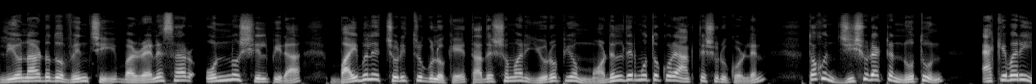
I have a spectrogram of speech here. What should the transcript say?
লিওনার্ডো দো ভিঞ্চি বা রেনেসার অন্য শিল্পীরা বাইবেলের চরিত্রগুলোকে তাদের সময়ের ইউরোপীয় মডেলদের মতো করে আঁকতে শুরু করলেন, তখন যিশুর একটা নতুন একেবারেই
